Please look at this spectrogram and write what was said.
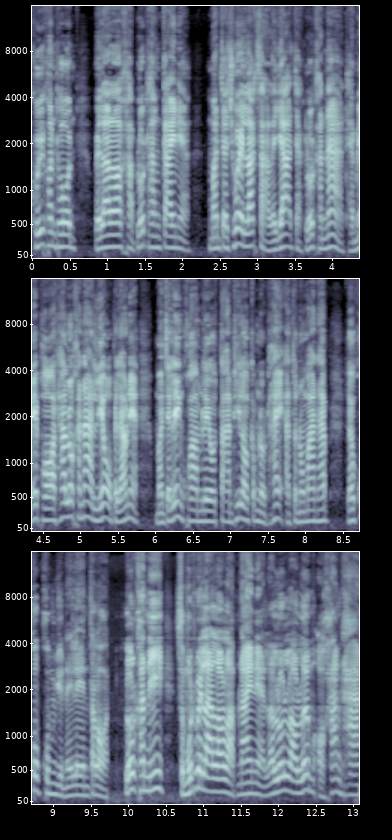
Cruise Control เวลาเราขับรถทางไกลเนี่ย มันจะช่วยรักษาระยะจากรถคันหน้า แถมไม่พอถ้ารถคันหน้าเลี้ยวออกไปแล้วเนี่ย มันจะเร่งความเร็วตามที่เรากำหนดให้อัตโนมัติครับ แล้วควบคุมอยู่ในเลนตลอด รถคันนี้สมมติเวลาเราหลับในเนี่ย แล้วรถเราเริ่มออกข้างทาง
